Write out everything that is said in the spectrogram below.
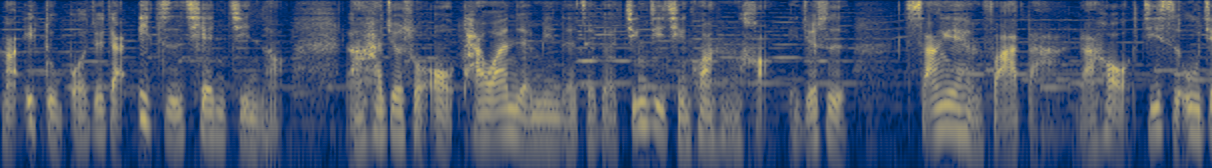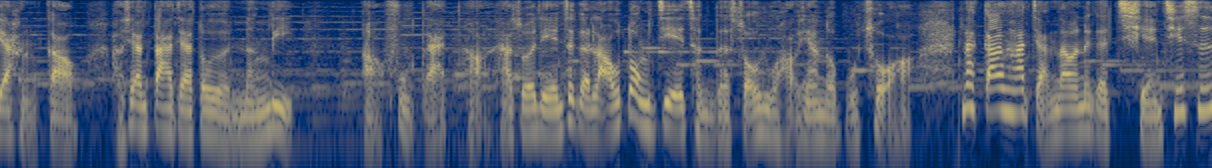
那一赌博就讲一掷千金哦。然后他就说哦，台湾人民的这个经济情况很好，也就是商业很发达，然后即使物价很高，好像大家都有能力。啊，负担哈，他说连这个劳动阶层的收入好像都不错哈。那刚刚他讲到那个钱，其实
